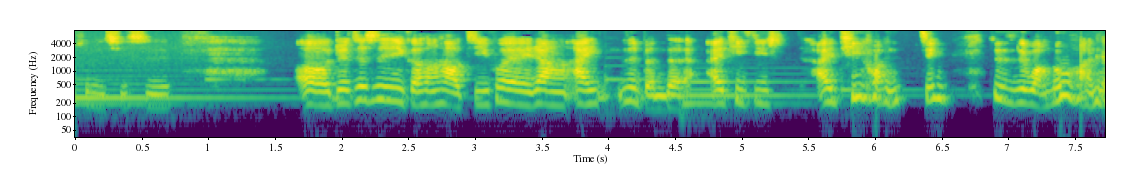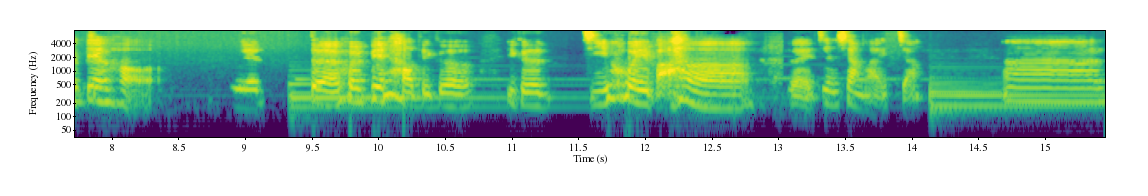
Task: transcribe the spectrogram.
所以其实。呃，我觉得这是一个很好机会，让 I 日本的 IT 技 IT 环境，就是网络环境变好，对，会变好的一个一个机会吧。对，正向来讲，嗯， 那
